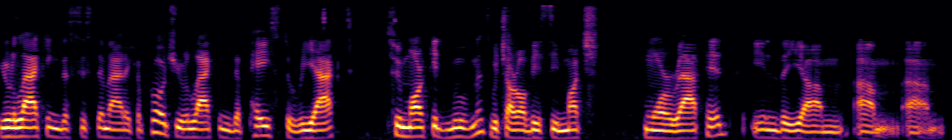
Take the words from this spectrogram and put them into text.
you're lacking the systematic approach you're lacking the pace to react to market movements which are obviously much more rapid in the um, um, um,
